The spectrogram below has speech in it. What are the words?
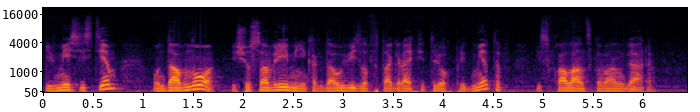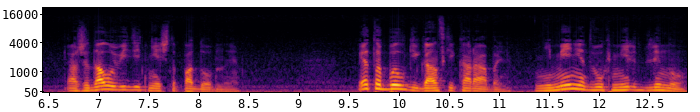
И вместе с тем он давно, еще со времени, когда увидел фотографии трех предметов, из холландского ангара, ожидал увидеть нечто подобное. Это был гигантский корабль, не менее двух миль в длину.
